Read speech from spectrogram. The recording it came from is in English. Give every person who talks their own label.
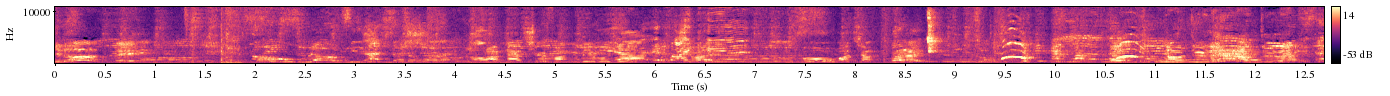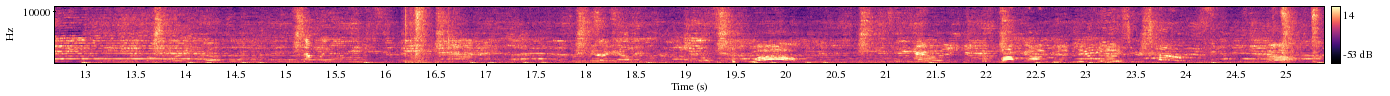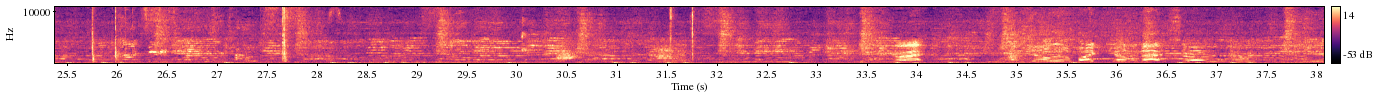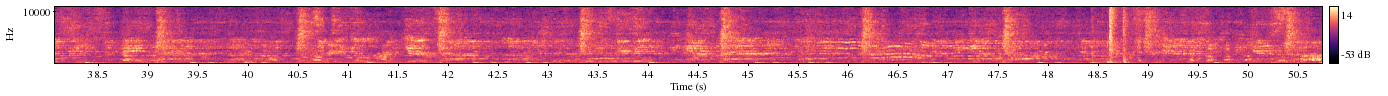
Speaker 1: Get
Speaker 2: up, baby.
Speaker 1: Oh, no. See, that doesn't work. Oh. I'm
Speaker 2: not sure if I'm going to be able to yeah, get up. Yeah, if I can.
Speaker 1: It.
Speaker 2: Oh, watch out. Right. don't, oh, don't do that. Don't do that. Wow! Apparently you kicked the fuck out of it. because. Oh!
